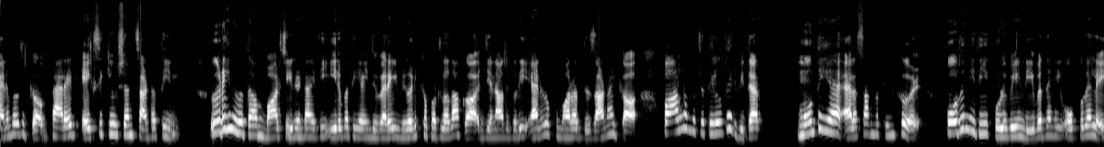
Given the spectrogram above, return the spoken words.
அனுமதிக்கும் பேரட் எக்ஸிகியூஷன் சட்டத்தின் இடைநிறுத்தம் மார்ச் இரண்டாயிரத்தி இருபத்தி ஐந்து வரை நீடிக்கப்பட்டுள்ளதாக ஜனாதிபதி அனுரகுமார திசாநாய்கா பாராளுமன்றத்தில் தெரிவித்தார். முந்தைய அரசாங்கத்தின் கீழ் பொது நிதி குழுவின் நிபந்தனை ஒப்புதலை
